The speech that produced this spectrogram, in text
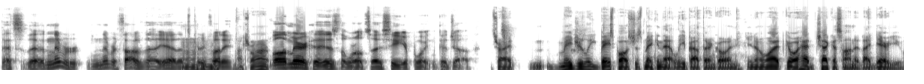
that's that, never never thought of that. Yeah, that's pretty Mhm. funny. That's right. Well, America is the world, so I see your point. Good job. That's right. Major League Baseball is just making that leap out there and going, you know what? Go ahead, check us on it. I dare you.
